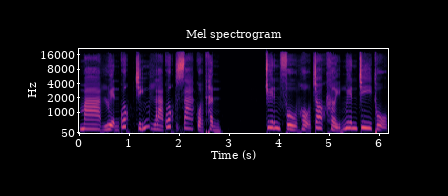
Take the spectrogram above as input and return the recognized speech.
Mà luyện quốc chính là quốc gia của thần. Chuyên phù hộ cho khởi nguyên chi thủ.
